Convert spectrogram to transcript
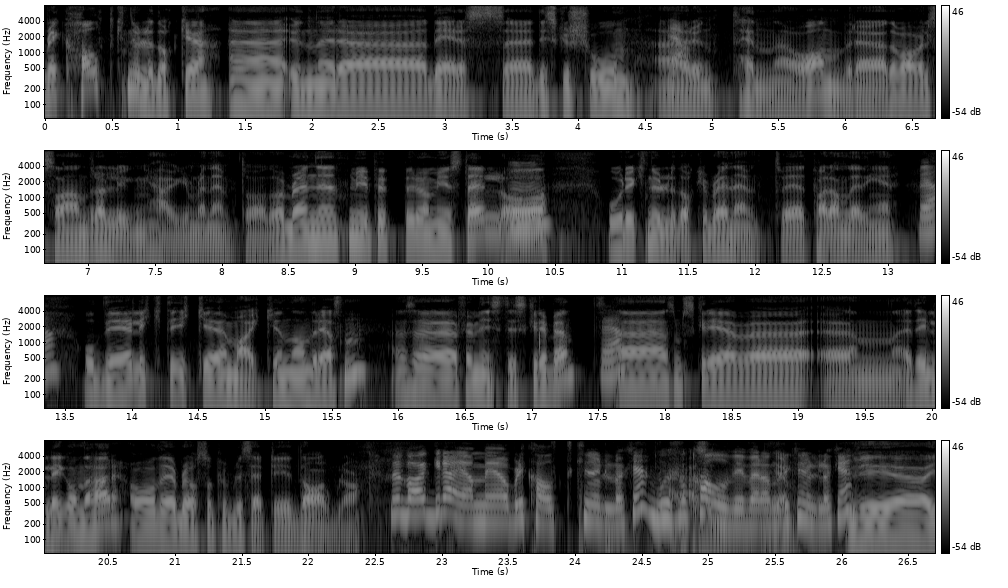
ble kalt knulledokke eh, under eh, deres eh, diskusjon eh, Ja. rundt henne og andre. Det var vel Sandra Lyng Haugen ble nevnt, og det ble nevnt mye pupper og mye stell. Og Mm. ordet knulledokke ble nevnt ved et par anledninger. Ja. Og det likte ikke Maiken Andreassen, en eh, feministisk skribent, Ja. eh, som skrev eh, en, et innlegg om det her. Og det ble også publisert i Dagbladet. Men hva er greia med å bli kalt knulledokke? Hvorfor altså, kaller vi hverandre knulledokke? Vi, eh,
